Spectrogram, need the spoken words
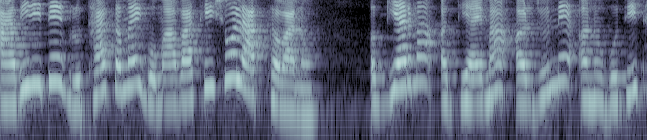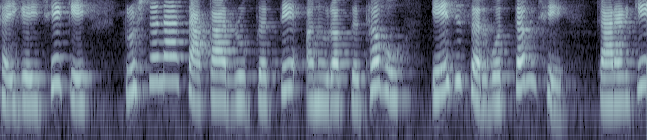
આવી રીતે વૃથા સમય ગુમાવવાથી શું લાભ થવાનો? અગિયારમા અધ્યાયમાં અર્જુનને અનુભૂતિ થઈ ગઈ છે કે કૃષ્ણના સાકાર રૂપ પ્રત્યે અનુરક્ત થવું એ જ સર્વોત્તમ છે, કારણ કે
